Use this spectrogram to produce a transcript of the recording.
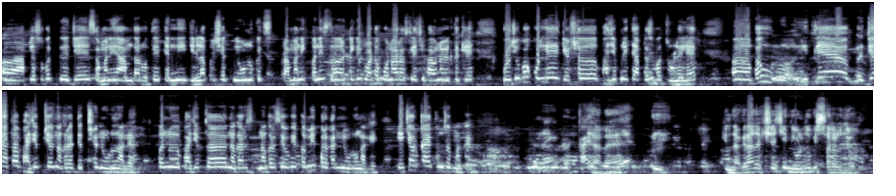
आपल्यासोबत जे सामान्य आमदार होते त्यांनी जिल्हा परिषद निवडणुकीत प्रामाणिकपणे तिकीट वाटप होणार असल्याची भावना व्यक्त केली. गोजूभाऊ कोल्हे ज्येष्ठ भाजप नेते आपल्यासोबत जोडलेले आहेत. भाऊ इथल्या जे आता भाजपच्या नगराध्यक्ष निवडून आल्या पण भाजपचा नगर नगरसेवक हे कमी फरकाने निवडून आले. याच्यावर काय तुमचं मत आहे? काय झालंय? की नगराध्यक्षाची निवडणूक सरळ निवडणूक.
